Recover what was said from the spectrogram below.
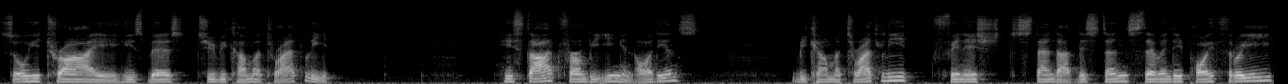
So he tried his best to become a triathlete. He started from being an audience, become a triathlete, finished standard distance 70.3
